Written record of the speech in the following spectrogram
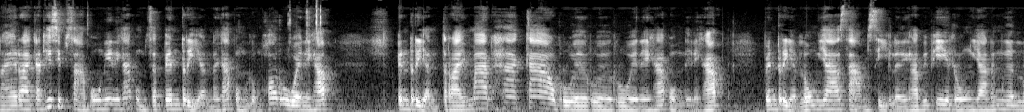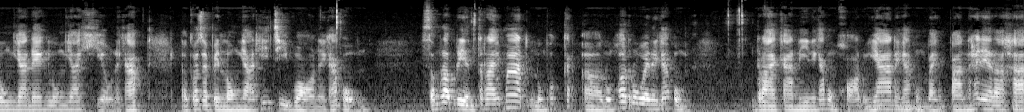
ในรายการที่ 13 องค์นี้นะครับผมจะเป็นเหรียญนะครับ ผมหลวงพ่อรวยนะครับ เป็นเหรียญไตรมาส59 รวยรวยรวยนะครับ ผมเนี่ยนะครับ เป็นเหรียญลงยา 3 สีเลยครับพี่ๆลงยาน้ำเงินลงยาแดงลงยาเขียวนะครับ แล้วก็จะเป็นลงยาที่จีวรนะครับ ผมสำหรับเหรียญไตรมาสหลวงพ่อเอ่อหลวงพ่อรวยนะครับ ผมรายการนี้นะครับผมขออนุญาตนะครับ ผมแบ่งปันให้ในราคา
